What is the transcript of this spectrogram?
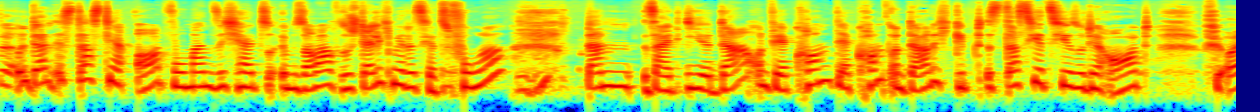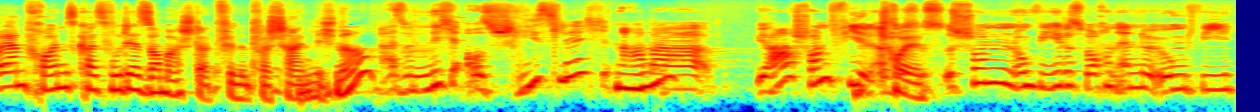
Ja, und dann ist das der Ort, wo man sich halt so im Sommer, so stelle ich mir das jetzt vor, mhm. dann seid ihr da und wer kommt, der kommt und dadurch gibt es das jetzt hier so der Ort für euren Freundeskreis, wo der Sommer stattfindet wahrscheinlich, ne? Also nicht ausschließlich, mhm. aber ja, schon viel. Also Toll. es ist schon irgendwie jedes Wochenende irgendwie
